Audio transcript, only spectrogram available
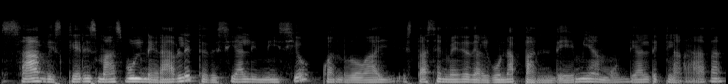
sabes que eres más vulnerable, te decía al inicio, cuando hay, estás en medio de alguna pandemia mundial declarada,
